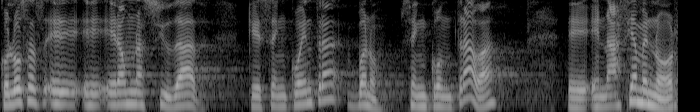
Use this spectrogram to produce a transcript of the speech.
Colosas eh, eh, era una ciudad que se encuentra, bueno, se encontraba eh, en Asia Menor,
